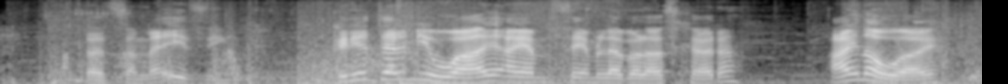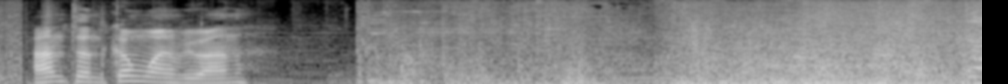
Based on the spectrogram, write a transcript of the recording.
That's amazing. Can you tell me why I am same level as her? I know why. Anton, come 1v1. The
